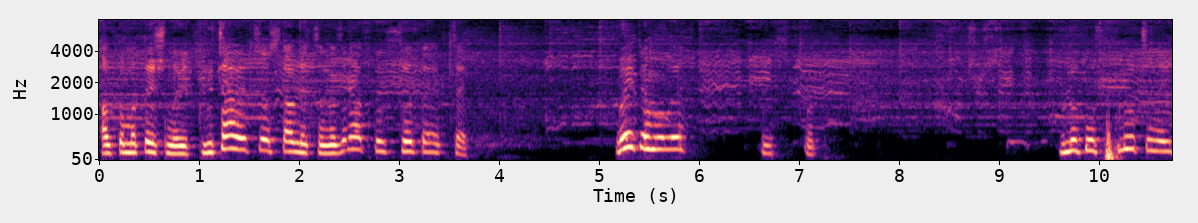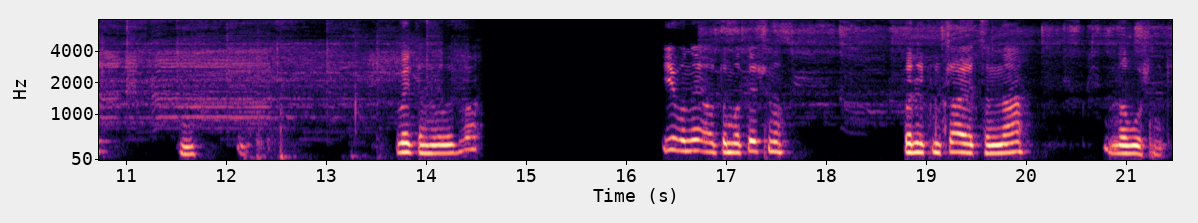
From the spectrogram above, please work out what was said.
автоматично відключаються, ставляться на зарядку, все так як це. Витягнули. От. Bluetooth включений. Витягнули два. І вони автоматично переключаються на навушники.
